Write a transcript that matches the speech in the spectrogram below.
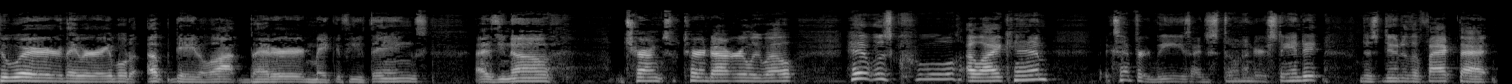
to where they were able to update a lot better and make a few things. As you know, Trunks turned out really well. It was cool. I like him. Except for these, I just don't understand it. Just due to the fact that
